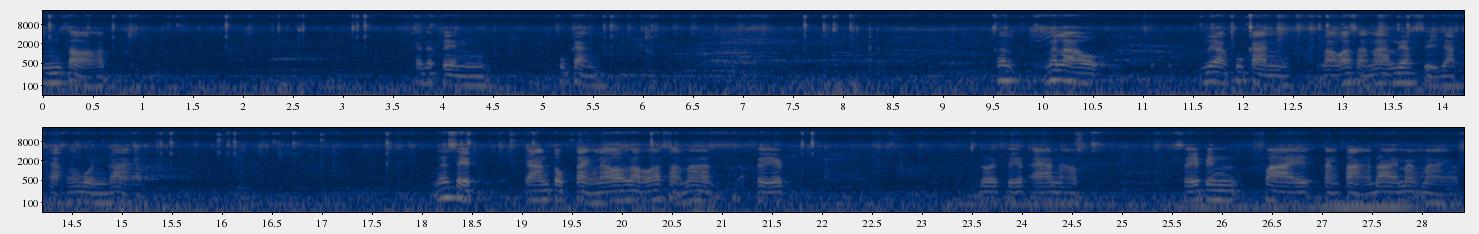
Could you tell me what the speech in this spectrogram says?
ดินสอครับ ก็จะเป็นผู้กัน เมื่อเมื่อเราเลือกผู้กัน เราก็สามารถเลือกสีจากแถบข้างบนได้ครับ เมื่อเสร็จการตกแต่งแล้วเราก็สามารถเซฟโดยเซฟแอนนะครับ เซฟเป็นไฟล์ต่างๆได้มากมายครับ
